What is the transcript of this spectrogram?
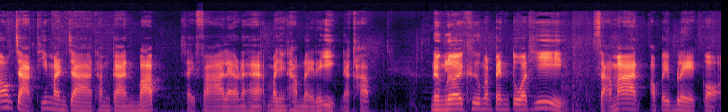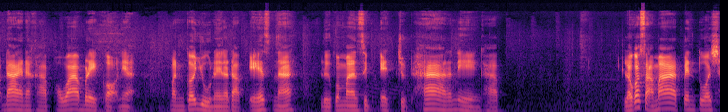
นอกจากที่มันจะทำการบัฟสายฟ้าแล้วนะฮะมันยังทำอะไรได้อีกนะครับหนึ่งเลยคือมันเป็นตัวที่สามารถเอาไปเบรกเกาะได้นะครับ เพราะว่าเบรกเกาะเนี่ย มันก็อยู่ในระดับ S นะ หรือประมาณ 11.5 นั่นเองครับ แล้วก็สามารถเป็นตัวช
